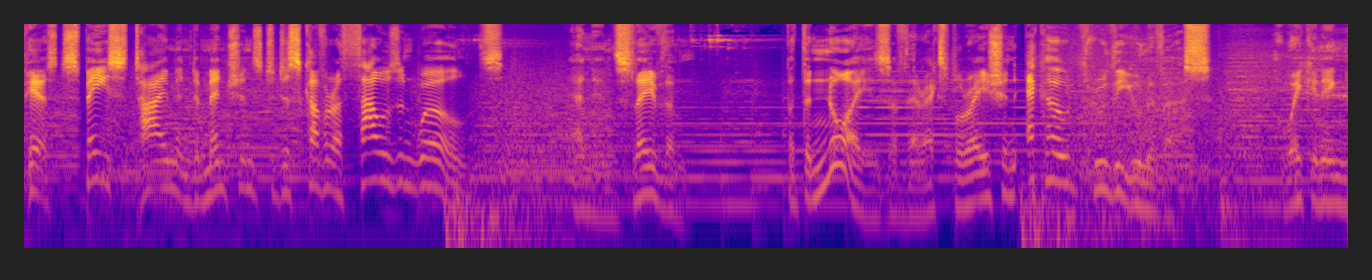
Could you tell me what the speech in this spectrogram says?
pierced space, time, and dimensions to discover a thousand worlds and enslave them but the noise of their exploration echoed through the universe, awakening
